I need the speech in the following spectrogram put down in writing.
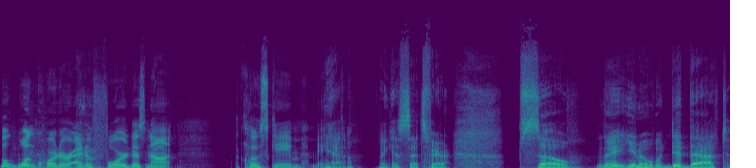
but one quarter out of four does not a close game make. Yeah, I guess that's fair. So they, you know, did that.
